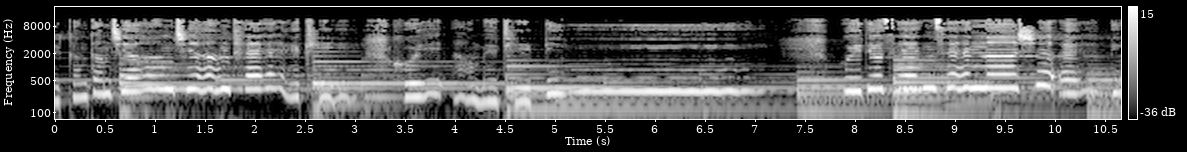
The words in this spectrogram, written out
一天天渐渐褪去，灰暗的天边，为着浅浅那些的变，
